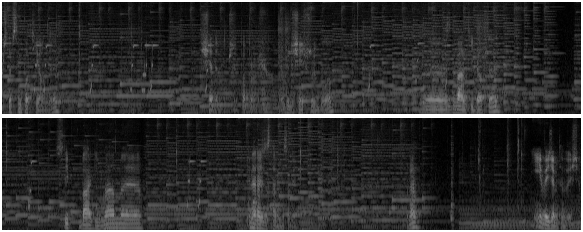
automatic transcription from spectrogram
Przede wszystkim potiony. 7 przy poprosił. Do 10 żeby było. E, z dwa antidoty. Sleep bugi mamy. I na razie zostawimy sobie. Dobra. I wyjdziemy tym wyjściem.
